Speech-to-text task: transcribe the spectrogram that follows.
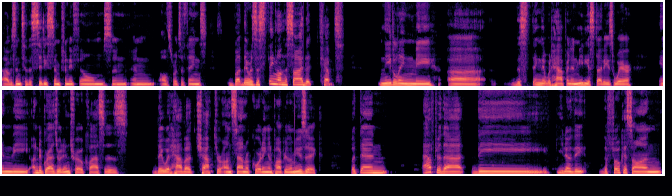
I was into the city symphony films and and all sorts of things. But there was this thing on the side that kept needling me. Uh, this thing that would happen in media studies, where in the undergraduate intro classes, they would have a chapter on sound recording and popular music. But then after that, the you know the the focus on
